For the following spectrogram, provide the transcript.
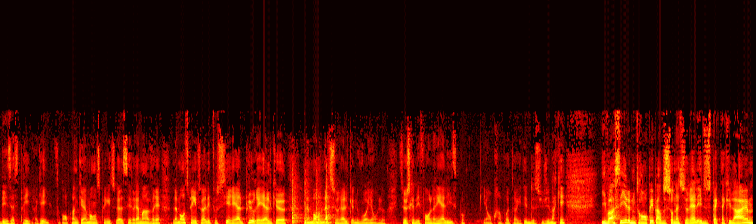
des, esprits, OK? Il faut comprendre qu'un monde spirituel, c'est vraiment vrai. Le monde spirituel est aussi réel, plus réel que le monde naturel que nous voyons là. C'est juste que des fois, on ne le réalise pas et on ne prend pas autorité dessus. J'ai marqué, il va essayer de nous tromper par du surnaturel et du spectaculaire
